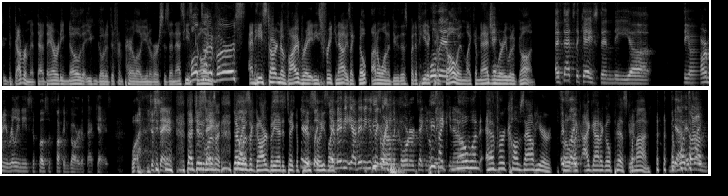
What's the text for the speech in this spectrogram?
the the government that they already know that you can go to different parallel universes and as he's going Multiverse. and he's starting to vibrate and he's freaking out. He's like, nope, I don't want to do this. But if he'd have Well, kept then- going, like imagine Eh, where he would have gone. If that's the case, then the uh, the army really needs to post a fucking guard at that cave. Well, Just saying. that dude saying. wasn't there Like, was a guard, but he had to take a piss. So Seriously. he's yeah, like, maybe, yeah, maybe he's, he's like around the corner taking a he's leak. like, you know, no one ever comes out here. So like, like- I gotta go piss. Come on. The Yeah, one it's time,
